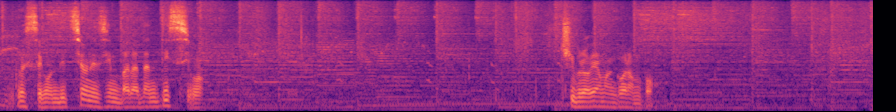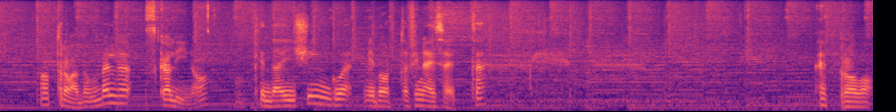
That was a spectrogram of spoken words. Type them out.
In queste condizioni si impara tantissimo. Ci proviamo ancora un po' ho trovato un bel scalino che dai 5 mi porta fino ai 7 e provo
